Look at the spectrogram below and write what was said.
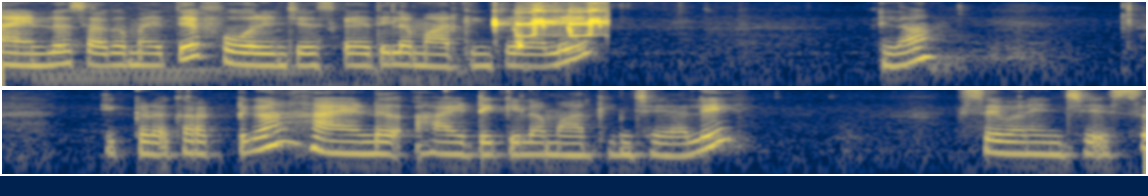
నైన్లో సగం అయితే ఫోర్ ఇంచెస్కి అయితే ఇలా మార్కింగ్ చేయాలి. ఇలా. ఇక్కడ కరెక్ట్గా హ్యాండ్ హైట్కి ఇలా మార్కింగ్ చేయాలి. సెవెన్ ఇంచెస్.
